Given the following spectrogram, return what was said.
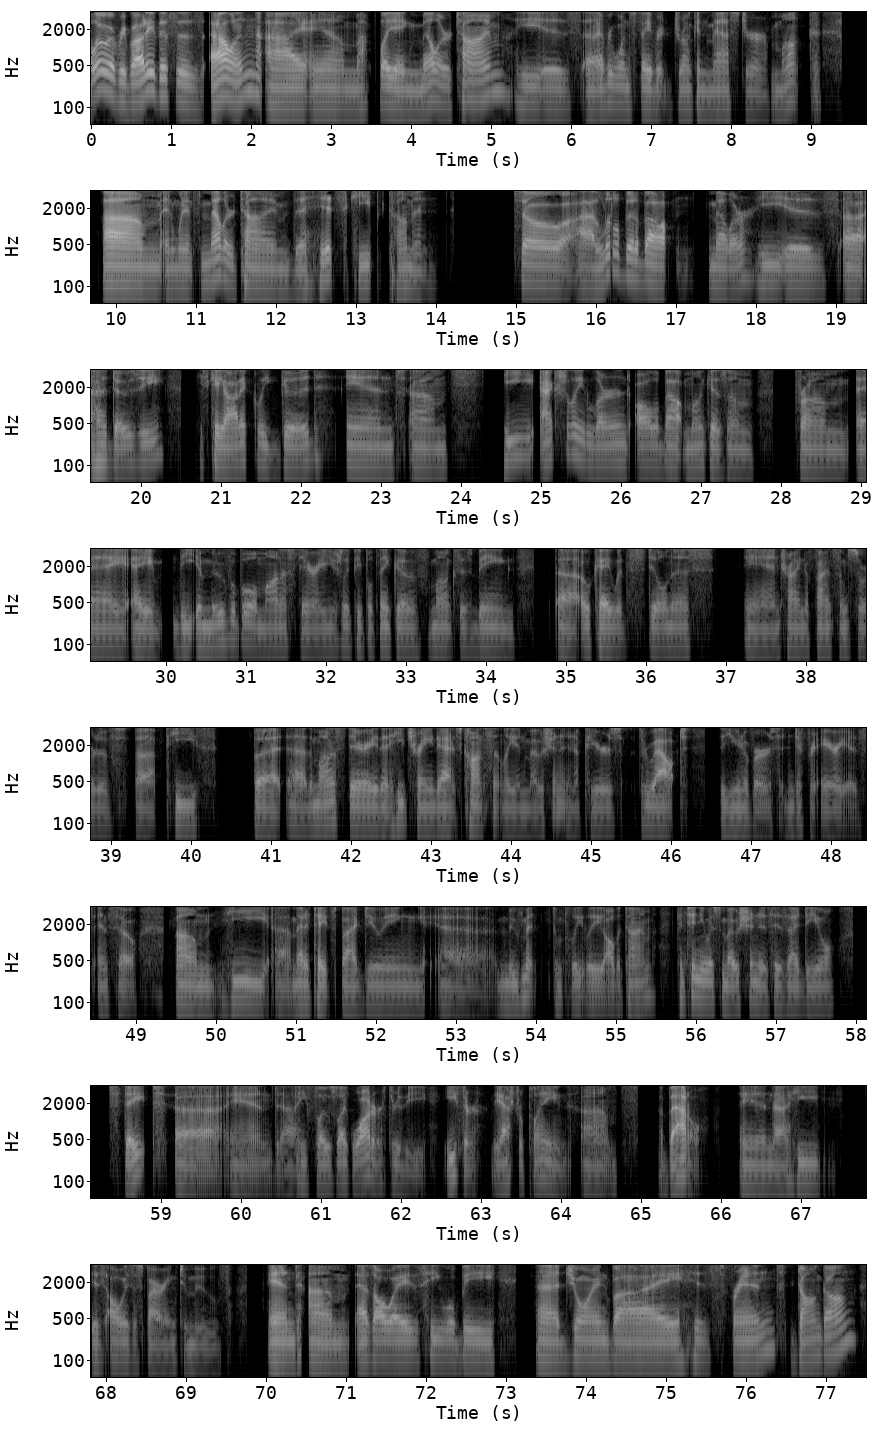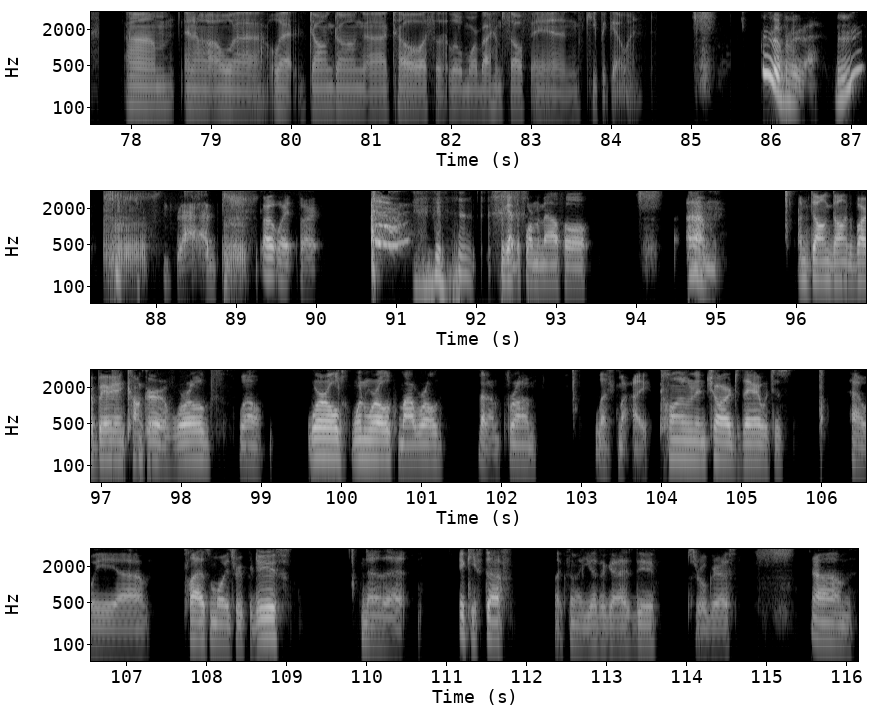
Hello, everybody. This is Alan. I am playing Melur Tyme. He is uh, everyone's favorite drunken master monk. Um, and when it's Melur Tyme, the hits keep coming. So, a little bit about Melur. He is uh, a Hadozee. He's chaotically good, and um, he actually learned all about monkism from a a the immovable monastery. Usually, people think of monks as being uh, okay with stillness and trying to find some sort of uh, peace. But uh, the monastery that he trained at is constantly in motion and appears throughout the universe in different areas. And so um, he uh, meditates by doing uh, movement completely all the time. Continuous motion is his ideal state, uh, and uh, he flows like water through the ether, the astral plane, um, a battle, and uh, he is always aspiring to move. And um, as always, he will be uh, joined by his friend Dong Dong. Um, and I'll uh, let Dong Dong uh, tell us a little more about himself and keep it going. oh wait, sorry. we got to form a mouth hole. Um, I'm Dong Dong, the barbarian, conqueror of worlds. Well, world, one world, my world that I'm from. Left my clone in charge there, which is how we uh, plasmoids reproduce. None of that icky stuff like some of you other guys do. It's real gross. Um,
